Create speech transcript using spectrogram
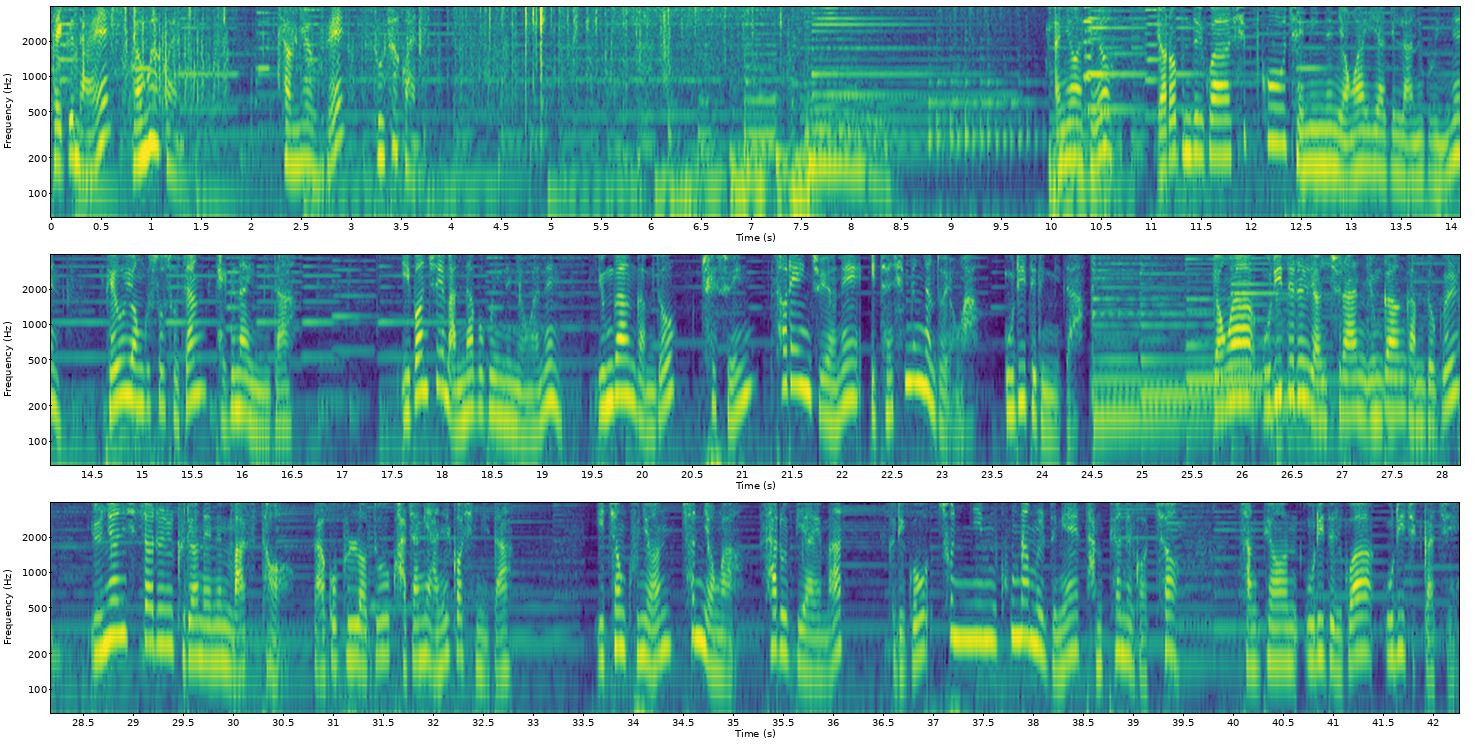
백은하의 영화관, 정여울의 도서관. 안녕하세요. 여러분들과 쉽고 재미있는 영화 이야기를 나누고 있는 배우연구소 소장 백은하입니다. 이번 주에 만나보고 있는 영화는 윤가은 감독, 최수인, 설혜인 주연의 2016년도 영화 우리들입니다. 영화 우리들을 연출한 윤가은 감독을 유년 시절을 그려내는 마스터라고 불러도 과장이 아닐 것입니다. 2009년 첫 영화 사루비아의 맛 그리고 손님 콩나물 등의 단편을 거쳐 장편 우리들과 우리 집까지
